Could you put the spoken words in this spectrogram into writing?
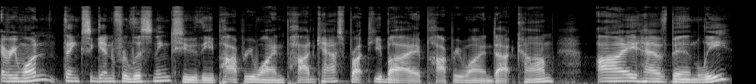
everyone. Thanks again for listening to the Pop Rewind podcast brought to you by poprewind.com. I have been Lee,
